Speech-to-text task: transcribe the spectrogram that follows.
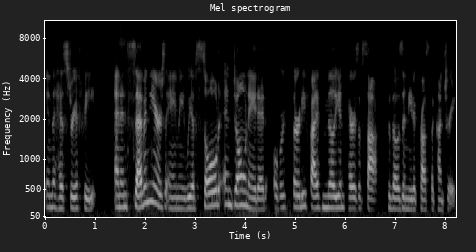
in the history of feet. And in seven years, Amy, we have sold and donated over 35 million pairs of socks to those in need across the country.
